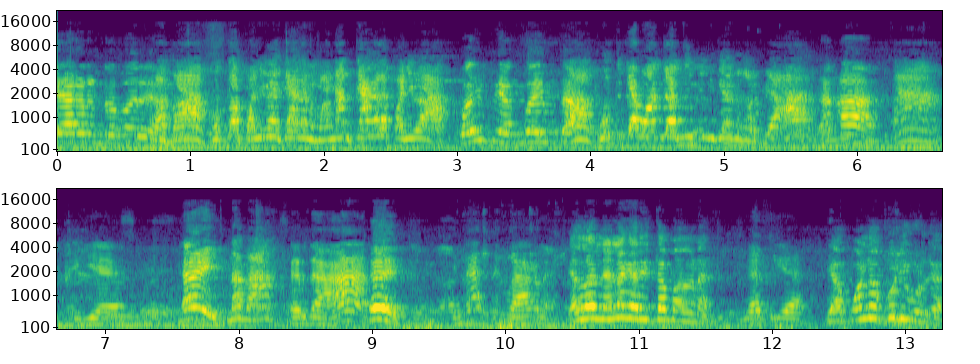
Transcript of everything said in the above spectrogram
கேக்குறன்ற பாரு. ஆமா குத்தா பணிவா கேட்கணுமா? நான் பணிவா கொய்ப்பு எங்க கொய்ப்பு தான் குத்துட்டே வந்து நீங்க கேட்கணும்யா ஐயா. ஏய் என்னடா சரிதான் ஏய் என்னத்துக்கு வாங்கல எல்லாம் நல்ல கறி தான் வாங்கினேன். என் பொண்ணை கூட்டி கொடுங்க.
